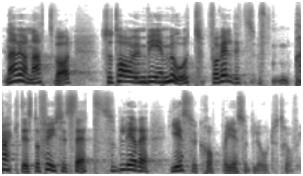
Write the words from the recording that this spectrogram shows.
När vi har nattvard så tar vi emot, för väldigt praktiskt och fysiskt sätt, så blir det Jesu kropp och Jesu blod, tror vi.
